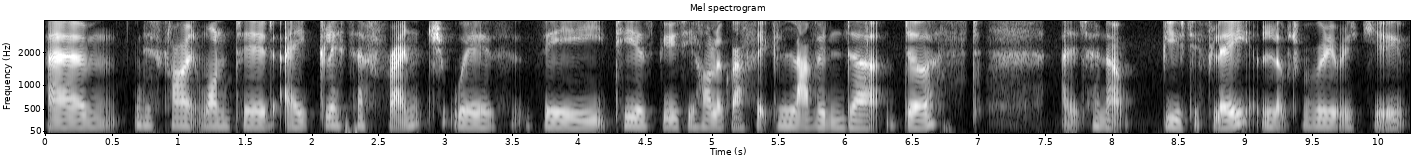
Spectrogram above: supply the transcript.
Um, this client wanted a glitter French with the Tia's Beauty holographic lavender dust, and it turned out beautifully. It looked really, really cute.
